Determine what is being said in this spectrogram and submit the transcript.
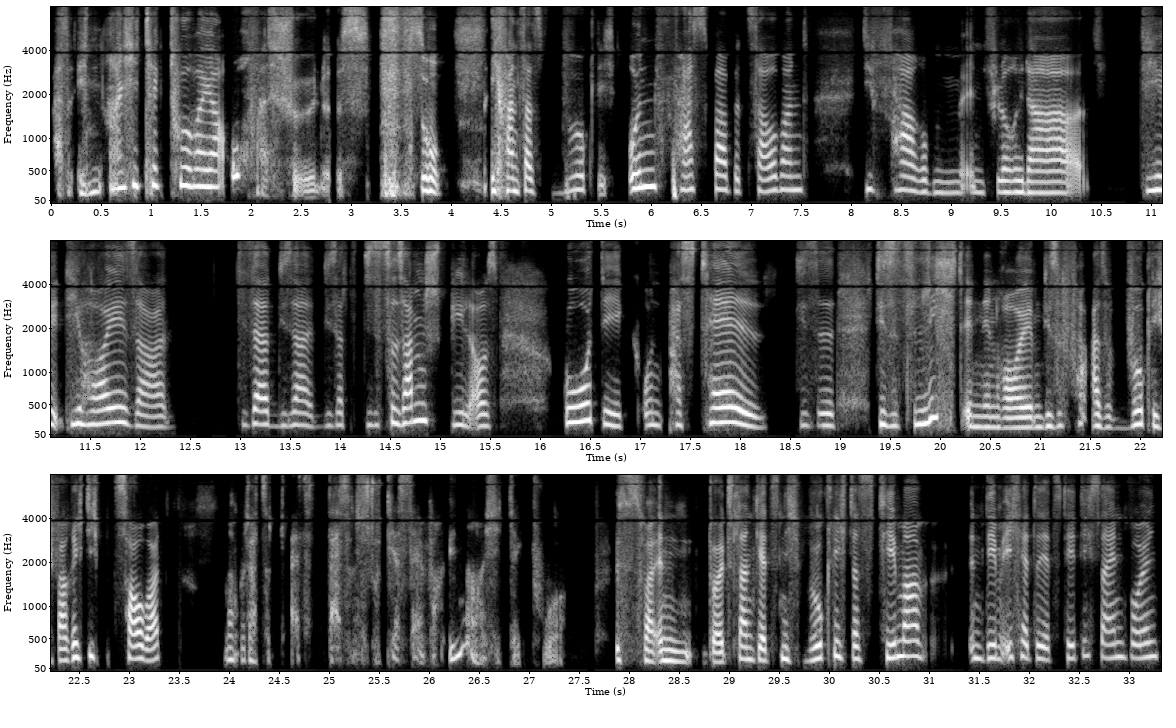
also Innenarchitektur war ja auch was Schönes. so, ich fand das wirklich unfassbar bezaubernd. Die Farben in Florida, die, die Häuser, dieser, dieser, dieser, dieses Zusammenspiel aus Gotik und Pastell, diese, dieses Licht in den Räumen, diese, also wirklich, war richtig bezaubert. Und habe gedacht, so, also das studierst du einfach Innenarchitektur. Ist zwar in Deutschland jetzt nicht wirklich das Thema, in dem ich hätte jetzt tätig sein wollen,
